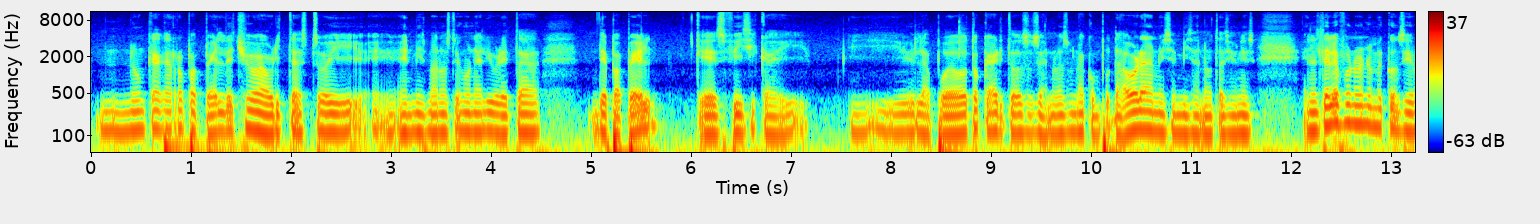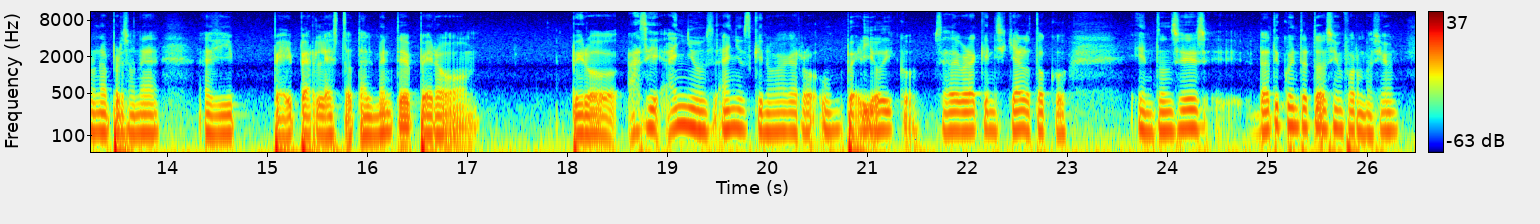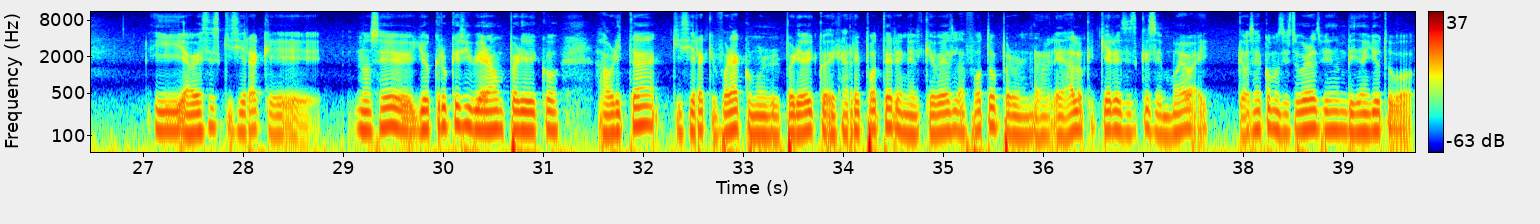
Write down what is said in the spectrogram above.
nunca agarro papel. De hecho, ahorita estoy eh, en mis manos, tengo una libreta de papel que es física y, la puedo tocar y todo eso. O sea, no es una computadora, no hice mis anotaciones en el teléfono, no me considero una persona así paperless totalmente, pero pero hace años, años que no agarro un periódico. O sea, de verdad que ni siquiera lo toco. Entonces, date cuenta de toda esa información. Y a veces quisiera que no sé, yo creo que si hubiera un periódico ahorita quisiera que fuera como el periódico de Harry Potter en el que ves la foto, pero en realidad lo que quieres es que se mueva y o sea, como si estuvieras viendo un video en YouTube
